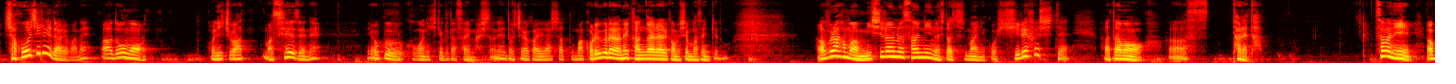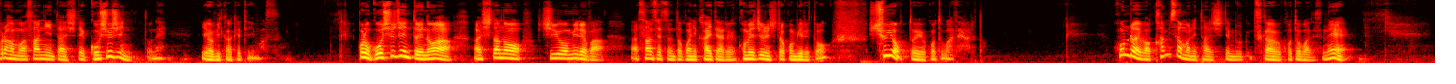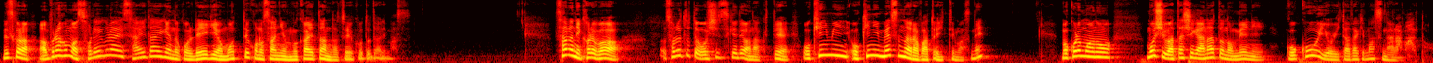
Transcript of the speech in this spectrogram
社交辞令であればね、あ、どうも、こんにちは。まあ、せいぜいね、よくここに来てくださいましたね。どちらからいらっしゃって。まあ、これぐらいはね、考えられるかもしれませんけども。アブラハムは見知らぬ3人の人たち前にこうひれ伏して頭を垂れた。さらに、アブラハムは3人に対してご主人とね、呼びかけています。このご主人というのは、下の中央を見れば、3節のところに書いてある米印とこを見ると、主よという言葉であると。本来は神様に対して使う言葉ですね。ですから、アブラハムはそれぐらい最大限のこう礼儀を持ってこの3人を迎えたんだということであります。さらに彼は、それとて押し付けではなくて、お気に、お気に召すならばと言ってますね。まあ、これもあの、もし私があなたの目にご好意をいただけますならばと。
